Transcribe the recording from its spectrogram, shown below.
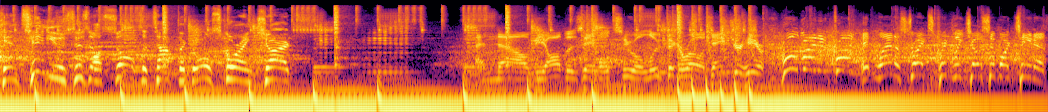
continues his assault atop the goal scoring charts. And now Villalba is able to elude Figueroa. Danger here. Rolled right in front. Atlanta strikes quickly. Josef Martinez.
